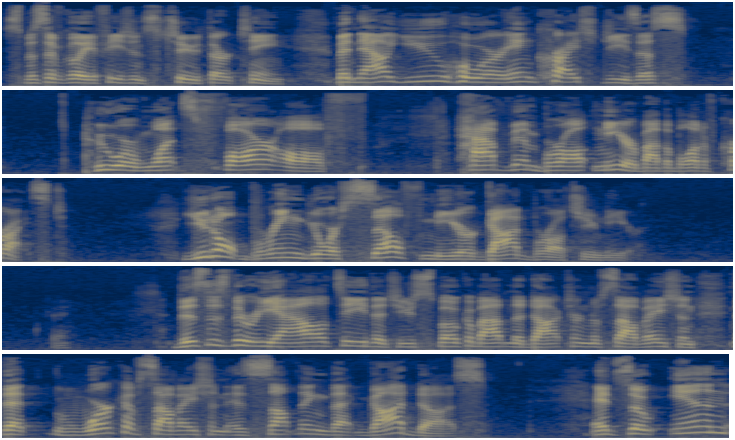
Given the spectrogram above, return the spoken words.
Specifically, Ephesians 2 13. But now you who are in Christ Jesus, who were once far off, have been brought near by the blood of Christ. You don't bring yourself near, God brought you near. Okay? This is the reality that you spoke about in the doctrine of salvation that the work of salvation is something that God does. And so in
